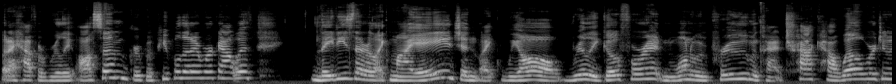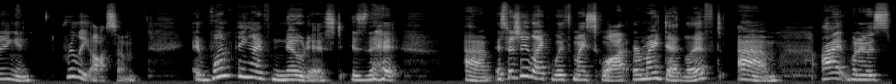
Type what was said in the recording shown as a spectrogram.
but I have a really awesome group of people that I work out with ladies that are like my age and like we all really go for it and want to improve and kind of track how well we're doing and really awesome. And one thing I've noticed is that um, especially like with my squat or my deadlift, um, I when I was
